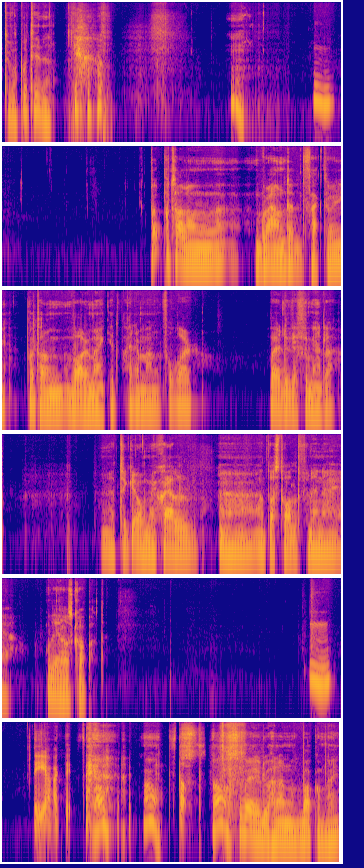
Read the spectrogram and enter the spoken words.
Det var på tiden. Mm. På, på tal om uh, Grounded Factory, på tal om varumärket, vad är det man får? Vad är det du vill förmedla? Jag tycker om mig själv, uh, att vara stolt för den jag är och det jag har skapat. Det är jag faktiskt. Ja, ja. Stolt. Ja, så vad är det du har lämnat bakom dig?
